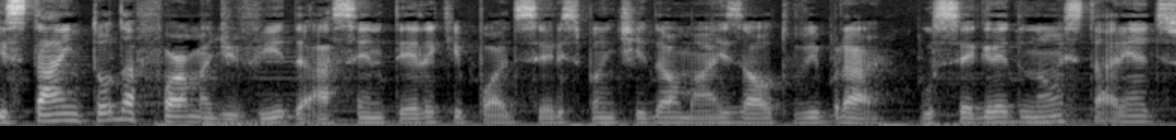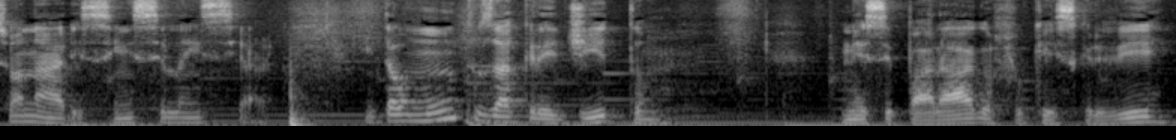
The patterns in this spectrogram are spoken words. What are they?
Está em toda forma de vida a centelha que pode ser expandida ao mais alto vibrar. O segredo não está em adicionar, e sim silenciar. Então, muitos acreditam, nesse parágrafo que escrevi,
